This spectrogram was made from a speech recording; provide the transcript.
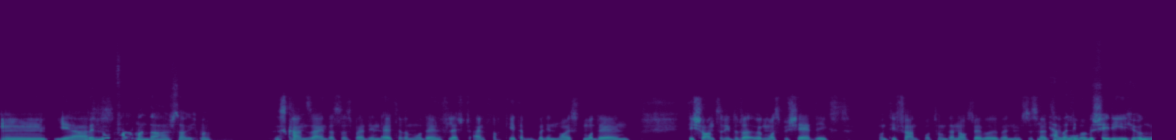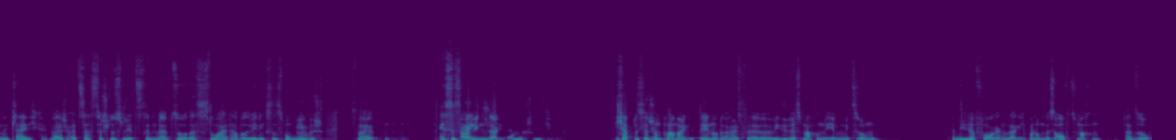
mh, ja, wenn du einen Fachmann da hast, sage ich mal. es kann sein, dass das bei den älteren Modellen vielleicht einfach geht, aber bei den neuesten Modellen, die Chance, die du da irgendwas beschädigst und die Verantwortung dann auch selber übernimmst, ist halt Ja, aber hoch. lieber beschädige ich irgendeine Kleinigkeit, weißt du, als dass der Schlüssel jetzt drin bleibt, so dass du halt aber wenigstens mobil Ja. bist. Weil es ist Aber eigentlich, gesagt- ich habe das ja, Ja. schon ein paar Mal gesehen oder halt, äh, wie die das machen, eben mit so einem, dieser Vorgang, sage ich mal, um das aufzumachen. Also,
